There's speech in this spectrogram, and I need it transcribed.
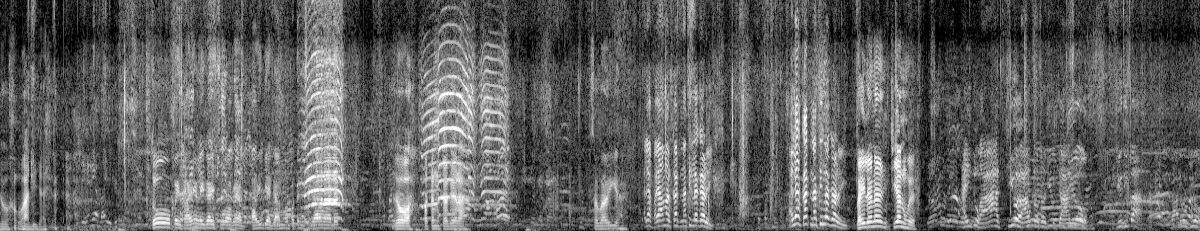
જો વાદી જાય. તો પછી ફાઇનલી ગાઈસ તો આપણે આવી ગયા ગામમાં પતંગ ચગાવવા માટે. જો પતંગ ચગેરા. સબ આવી ગયા. અલ્યા ભાઈ અમાર કટ નથી લગાડવી. અલ્યા કટ નથી લગાડવી. લઈ લે ને ચિયાનું હે. આઈ જો આ ચિયો આવતો તો ચાલ્યો દીપા લાડો ગયો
